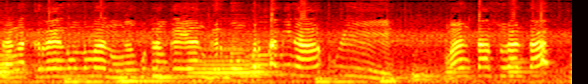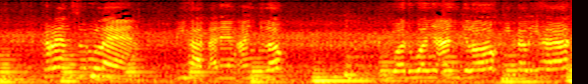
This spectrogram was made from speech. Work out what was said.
Sangat keren teman-teman. Mengangkut rangkaian gerbong Pertamina. Wih mantap surantap. Keren surulen. Lihat ada yang anjlok. Dua-duanya anjlok. Kita lihat.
